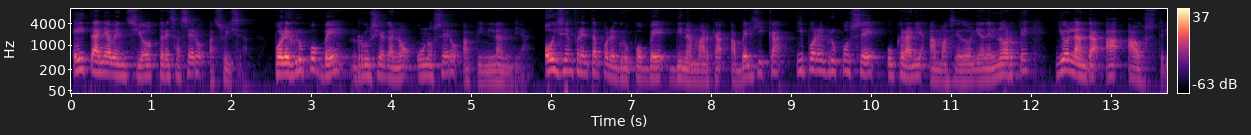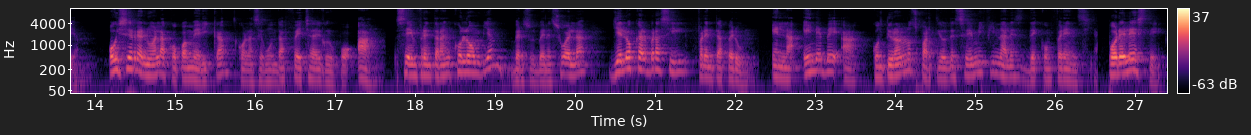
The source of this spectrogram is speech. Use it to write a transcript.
e Italia venció 3 a 0 a Suiza. Por el grupo B, Rusia ganó 1-0 a Finlandia. Hoy se enfrenta por el grupo B Dinamarca a Bélgica y por el grupo C Ucrania a Macedonia del Norte y Holanda a Austria. Hoy se reanuda la Copa América con la segunda fecha del Grupo A. Se enfrentarán Colombia versus Venezuela y el local Brasil frente a Perú. En la NBA continúan los partidos de semifinales de conferencia. Por el este,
